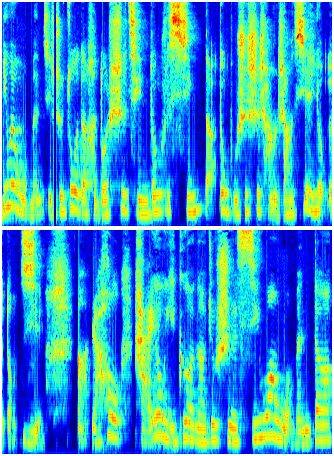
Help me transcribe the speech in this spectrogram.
因为我们其实做的很多事情都是新的，都不是市场上现有的东西啊。然后还有一个呢，就是希望我们的。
